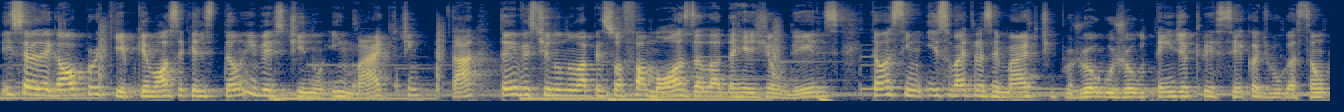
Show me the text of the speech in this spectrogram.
isso é legal por quê? Porque mostra que eles estão investindo em marketing, tá? Estão investindo numa pessoa famosa lá da região deles. Então, assim, isso vai trazer marketing pro jogo. O jogo tende a crescer com a divulgação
